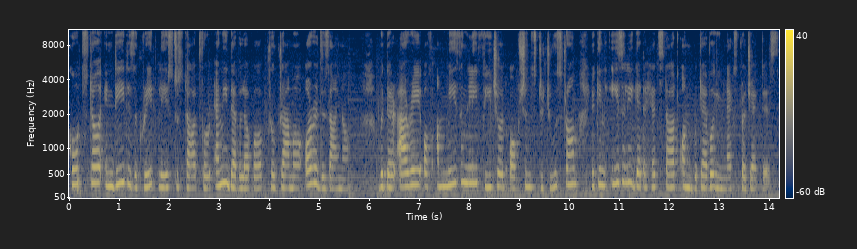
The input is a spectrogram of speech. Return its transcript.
Codester indeed is a great place to start for any developer, programmer or a designer. With their array of amazingly featured options to choose from, you can easily get a head start on whatever your next project is.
